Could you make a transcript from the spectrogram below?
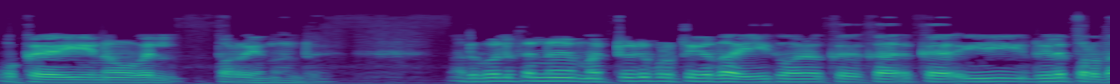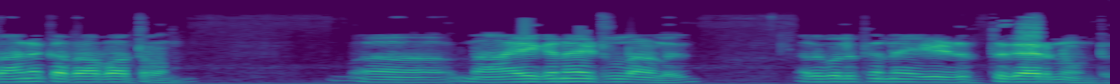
ഒക്കെ ഈ നോവൽ പറയുന്നുണ്ട്. അതുപോലെ തന്നെ മറ്റൊരു പ്രത്യേകത ഈ ഈ ഇതിലെ പ്രധാന കഥാപാത്രം നായകനായിട്ടുള്ള ആൾ അതുപോലെ തന്നെ എഴുത്തുകാരനുമുണ്ട്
